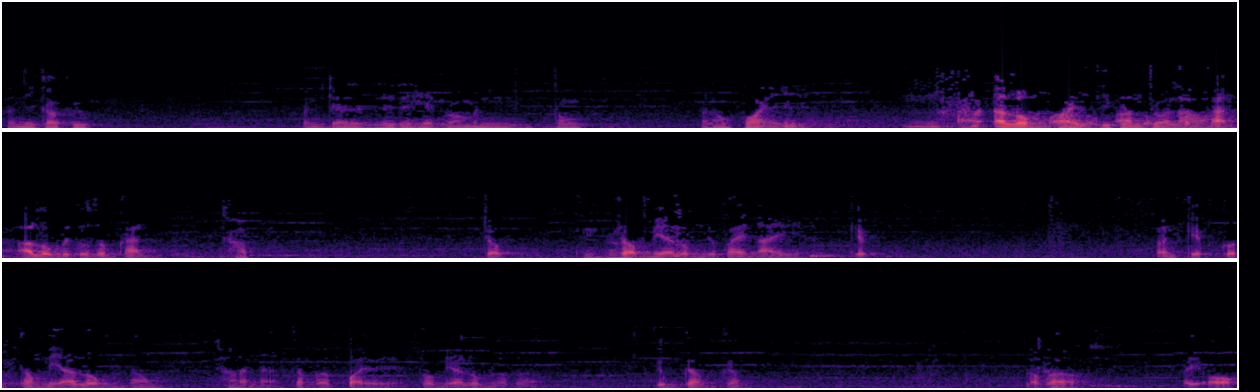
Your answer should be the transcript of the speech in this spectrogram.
ตอนนี้ก็คือ มันก็ได้จะเห็นว่ามันต้อง มันต้องปล่อยอารมณ์ปล่อยที่เป็นตัวเราอารมณ์เป็นตัวสำคัญ ครับจบชอบมีอารมณ์อยู่ภายใน เก็บต้องเก็บกดต้องมีอารมณ์ต้องนั่นนะถ้าก็ปล่อยพอมีอารมณ์แล้วก็กึมกำกำแล้วก็ไปออก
